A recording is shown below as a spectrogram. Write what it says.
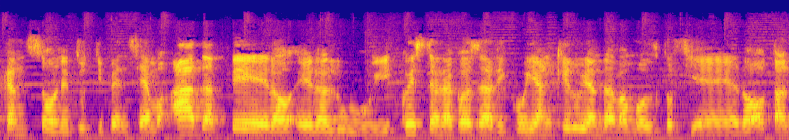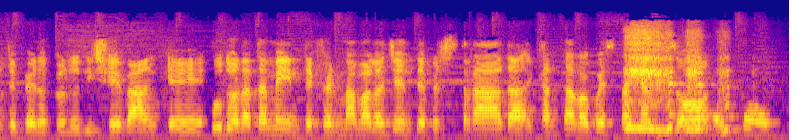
canzone tutti pensiamo ah davvero era lui? Questa è una cosa di cui anche lui andava molto fiero tanto è vero che lo diceva anche pudoratamente fermava la gente per strada e cantava questa canzone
